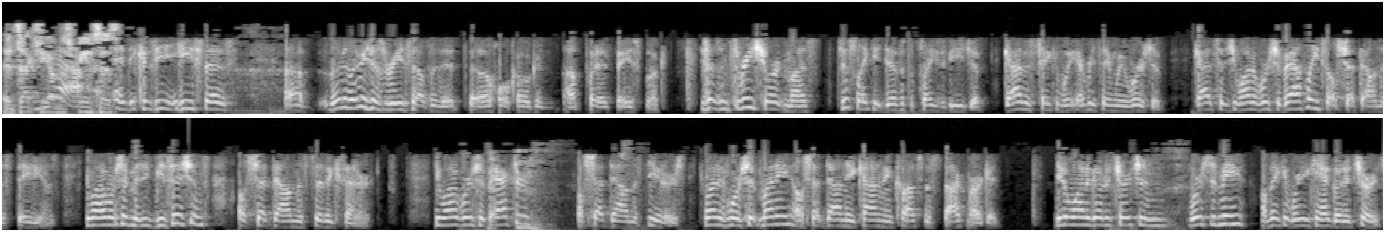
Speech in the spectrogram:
It's actually on the screen. Says and because he he says, uh, let me let me just read something that uh, Hulk Hogan uh, put at Facebook. He says, in three short months, just like he did with the plagues of Egypt, God has taken away everything we worship. God says, you want to worship athletes? I'll shut down the stadiums. You want to worship musicians? I'll shut down the civic center. You want to worship actors? I'll shut down the theaters. If You want to worship money? I'll shut down the economy and collapse the stock market. You don't want to go to church and worship me? I'll make it where you can't go to church.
